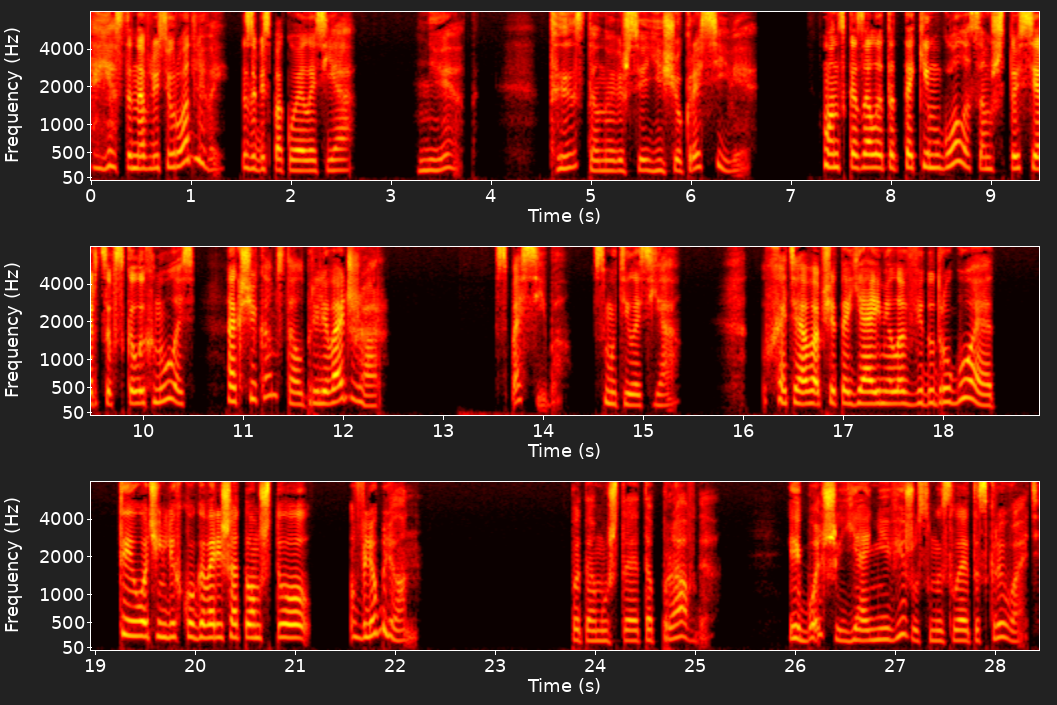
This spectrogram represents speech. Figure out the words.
«Я становлюсь уродливой?» — забеспокоилась я. «Нет, ты становишься еще красивее». Он сказал это таким голосом, что сердце всколыхнулось, а к щекам стал приливать жар. «Спасибо», — смутилась я. «Хотя, вообще-то, я имела в виду другое. Ты очень легко говоришь о том, что влюблён. Потому что это правда. И больше я не вижу смысла это скрывать.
